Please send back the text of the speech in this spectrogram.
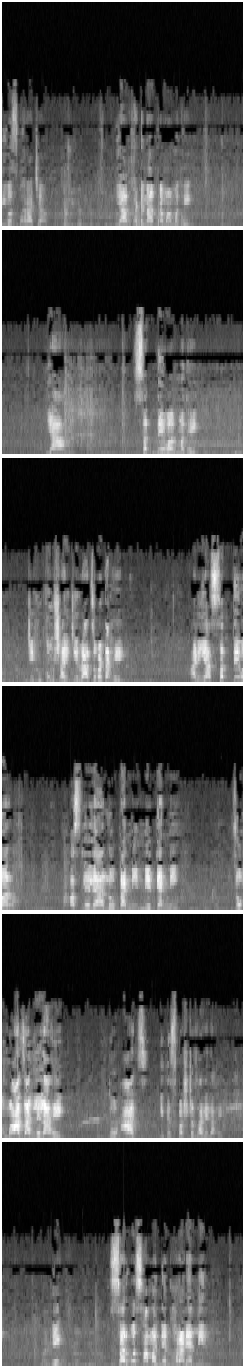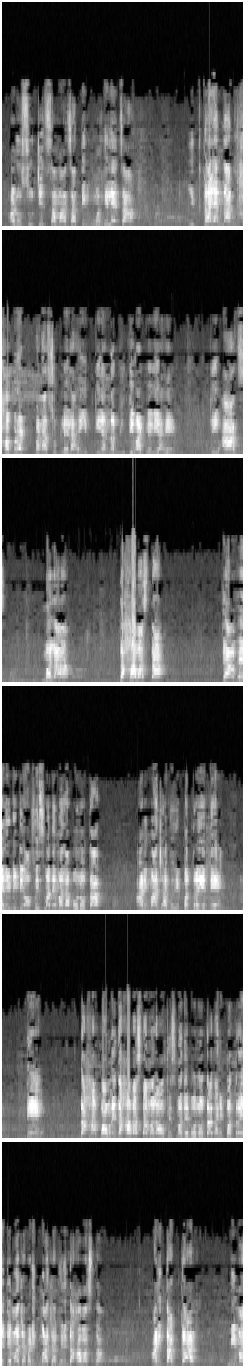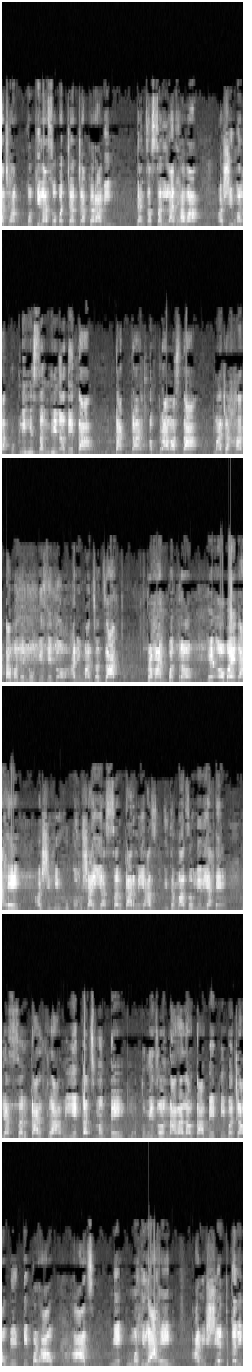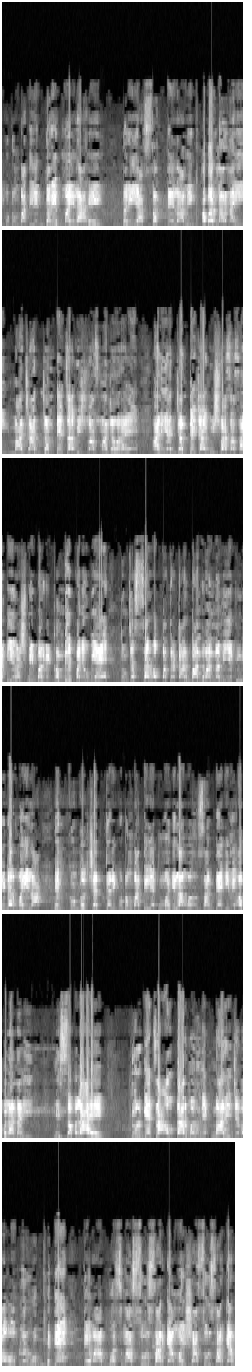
दिवसभराच्या या घटनाक्रमामध्ये या सत्तेवर मध्ये जी हुकुमशाहीची राजवट आहे आणि या सत्तेवर असलेल्या लोकांनी नेत्यांनी जो माज आणलेला आहे तो आज इथे स्पष्ट झालेला आहे. एक सर्वसामान्य घराण्यातील अनुसूचित समाजातील महिलेचा इतका यांना घाबरटपणा सुटलेला आहे इतकी यांना भीती वाटलेली आहे की आज मला दहा वाजता त्या व्हॅलिडिटी ऑफिसमध्ये मला बोलवतात आणि माझ्या घरी पत्र येते. ते दहा पावणे दहा वाजता मला ऑफिसमध्ये बोलवतात आणि पत्र येते माझ्या घरी माझ्या घरी दहा वाजता. आणि तात्काळ मी माझ्या वकिलासोबत चर्चा करावी त्यांचा सल्ला घ्यावा अशी मला कुठलीही संधी न देता तात्काळ अकरा वाजता माझ्या हातामध्ये नोटीस येतो आणि माझं जात प्रमाणपत्र हे अवैध आहे अशी ही हुकुमशाही या सरकारने आज इथे माजवलेली आहे. या सरकारला मी एकच म्हणते की तुम्ही जो नारा लावता बेटी बचाव बेटी पढाव आज मी एक महिला आहे. आणि शेतकरी कुटुंबातील एक गरीब महिला आहे तरी या सत्तेला मी घाबरणार नाही. माझ्या जनतेचा विश्वास माझ्यावर आहे आणि या जनतेच्या विश्वासासाठी रश्मी बर्वे खंबीरपणे उभी आहे. तुमच्या सर्व पत्रकार बांधवांना मी एक लीडर महिला एक शेतकरी कुटुंबातील एक महिला म्हणून सांगते की मी अबला नाही. मी सबला आहे. दुर्गेचा अवतार म्हणून एक नारी जेव्हा आपलं रूप घेते तेव्हा भस्मासूर सारख्या महिषासूर सारख्या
